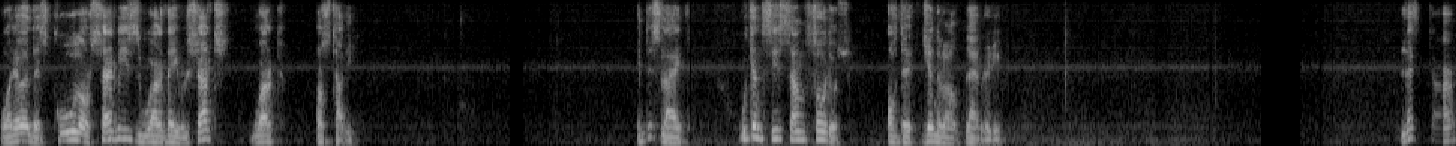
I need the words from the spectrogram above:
whatever the school or service where they research, work, or study. In this slide, we can see some photos of the general library. Let's start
